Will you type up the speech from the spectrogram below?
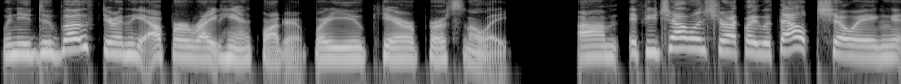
When you do both, you're in the upper right hand quadrant where you care personally. Um, if you challenge directly without showing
